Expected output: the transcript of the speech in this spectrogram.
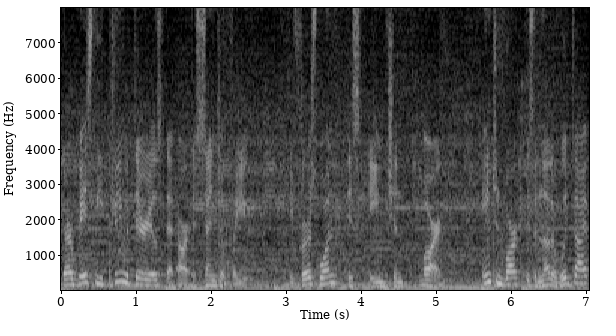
There are basically three materials that are essential for you. The first one is Ancient Bark. Ancient Bark is another wood type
